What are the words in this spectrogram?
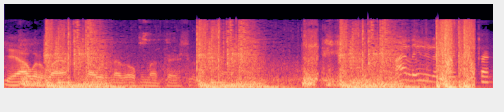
Yeah, I would've laughed. I would've never opened my parachute. I later that friend.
